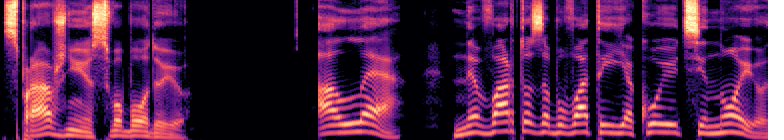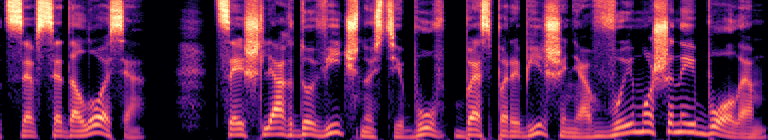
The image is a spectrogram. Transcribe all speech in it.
справжньою свободою. Але не варто забувати, якою ціною це все далося. Цей шлях до вічності був без перебільшення вимушений болем.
